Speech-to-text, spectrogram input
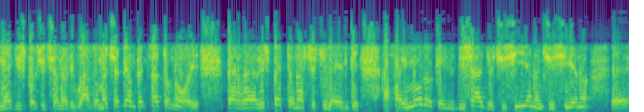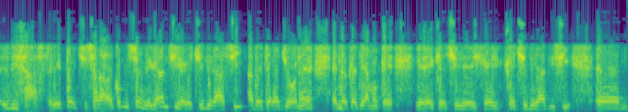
né disposizione al riguardo, ma ci abbiamo pensato noi per rispetto ai nostri studenti a fare in modo che il disagio ci sia, non ci siano eh, disastri. Poi ci sarà la commissione di garanzia che ci dirà sì, avete ragione e noi crediamo che, eh, che, ci, che, che, ci, dirà di sì. Eh,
